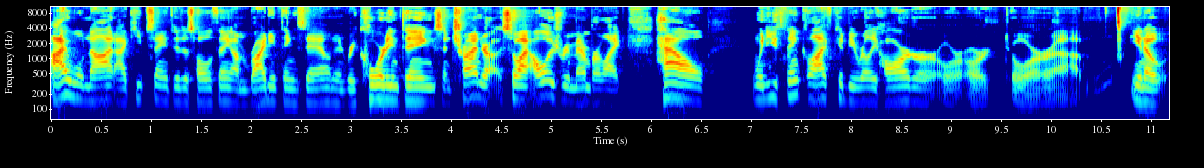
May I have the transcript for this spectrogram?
I will not. I keep saying through this whole thing, I'm writing things down and recording things and trying to. So I always remember like how when you think life could be really hard or or or, or uh, you know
